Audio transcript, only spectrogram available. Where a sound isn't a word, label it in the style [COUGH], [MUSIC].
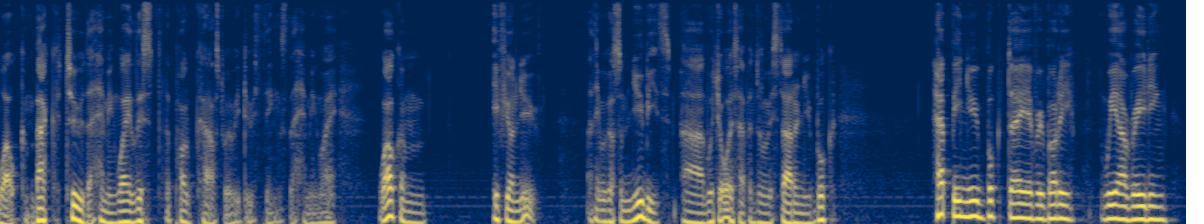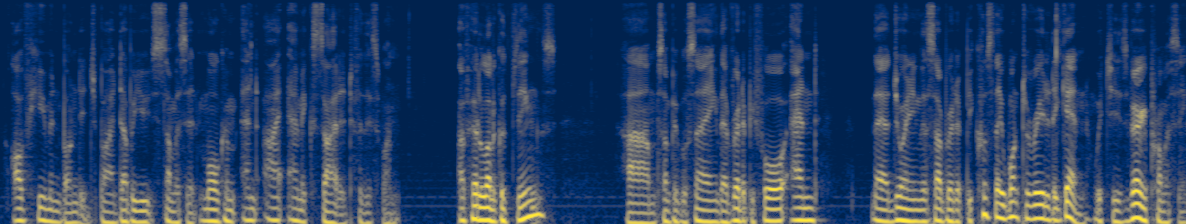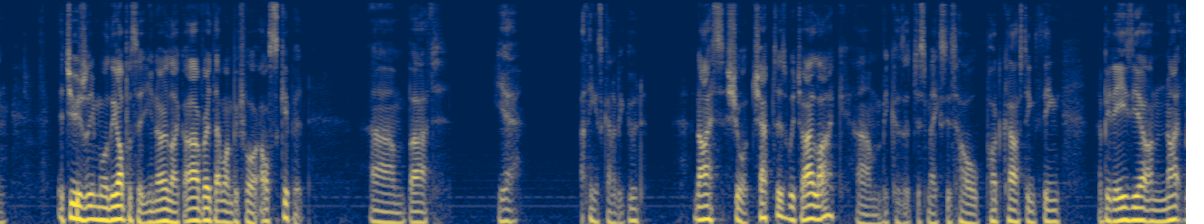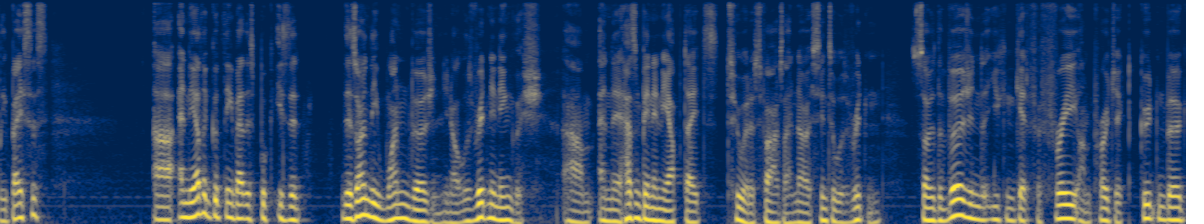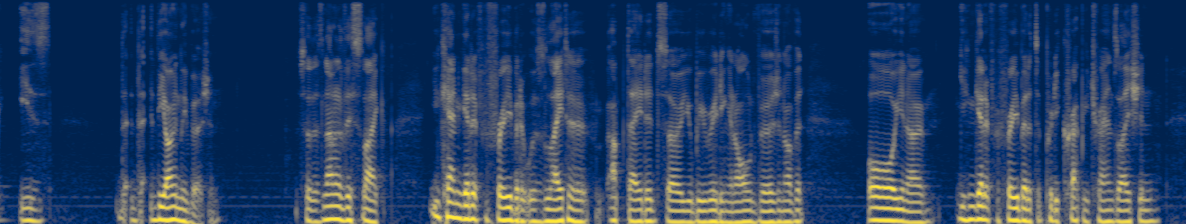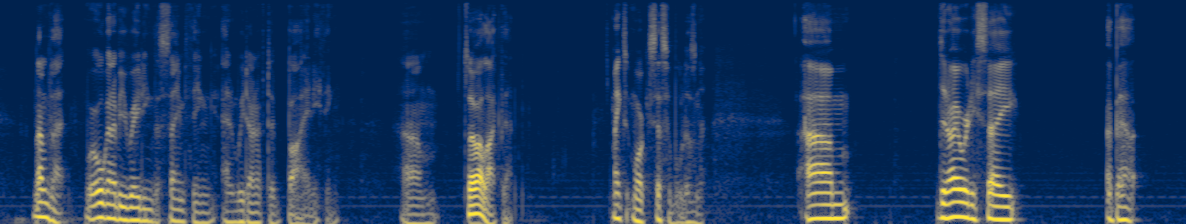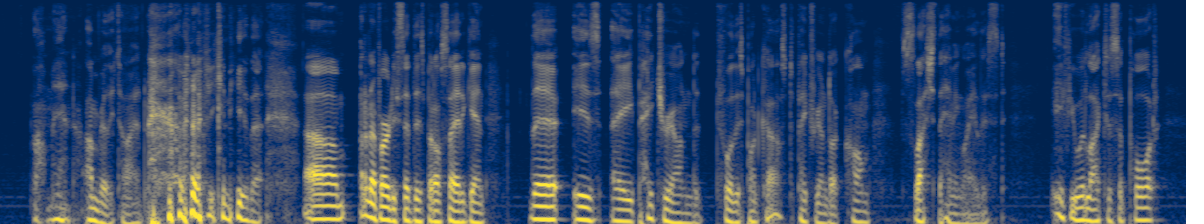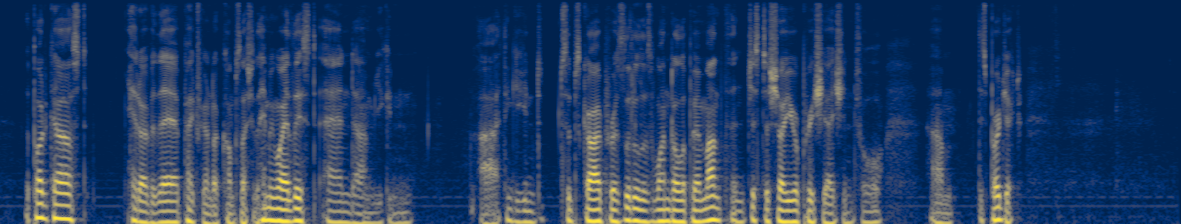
Welcome back to the Hemingway List, the podcast where we do things the Hemingway. Welcome if you're new. I think we've got some newbies, uh, which always happens when we start a new book. Happy New Book Day, everybody. We are reading Of Human Bondage by W. Somerset Maugham, and I am excited for this one. I've heard a lot of good things. Um, some people saying they've read it before and they are joining the subreddit because they want to read it again, which is very promising it's usually more the opposite, you know, like, oh, I've read that one before, I'll skip it. Um, but yeah, I think it's going to be good. Nice short chapters, which I like um, because it just makes this whole podcasting thing a bit easier on a nightly basis. Uh, and the other good thing about this book is that there's only one version. You know, it was written in English, um, and there hasn't been any updates to it as far as I know since it was written. So the version that you can get for free on Project Gutenberg is the, the only version. So there's none of this like you can get it for free, but it was later updated, so you'll be reading an old version of it, or you know you can get it for free, but it's a pretty crappy translation. None of that. We're all going to be reading the same thing, and we don't have to buy anything. Um, so I like that. Makes it more accessible, doesn't it? Um, did I already say about Oh man, I'm really tired. [LAUGHS] I don't know if you can hear that. Um, I don't know if I already said this, but I'll say it again. There is a Patreon for this podcast, patreon.com slash the Hemingway list. If you would like to support the podcast, head over there, patreon.com slash the Hemingway list, and um, you can, uh, I think you can subscribe for as little as $1 per month, and just to show your appreciation for um, this project.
